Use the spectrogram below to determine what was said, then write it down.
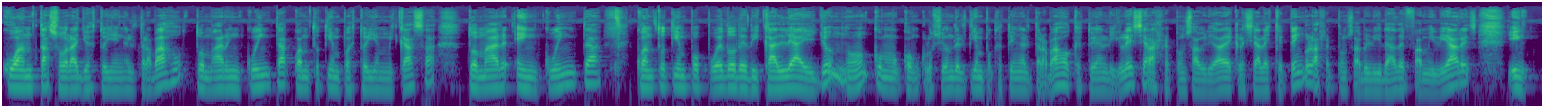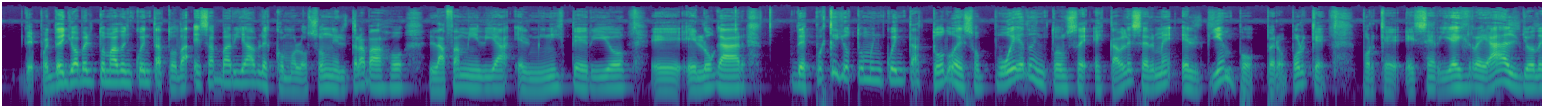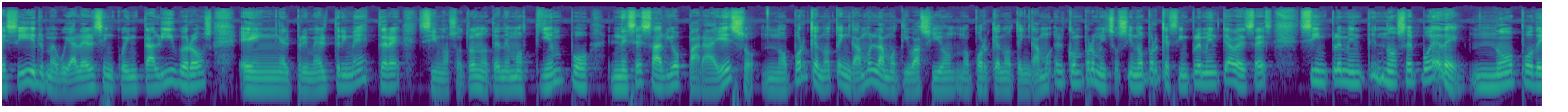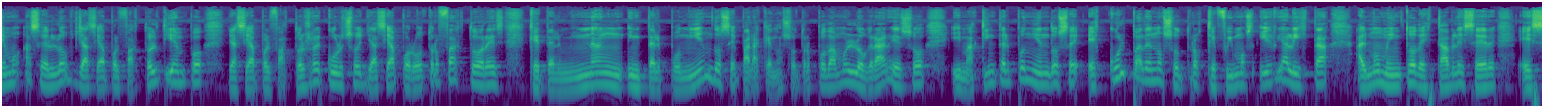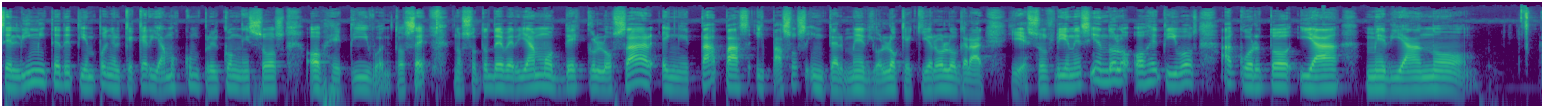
cuántas horas yo estoy en el trabajo, tomar en cuenta cuánto tiempo estoy en mi casa, tomar en cuenta cuánto tiempo puedo dedicarle a ello, ¿no? Como conclusión del tiempo que estoy en el trabajo, que estoy en la iglesia, las responsabilidades eclesiales que tengo, las responsabilidades familiares y después de yo haber tomado en cuenta todas esas variables como lo son el trabajo, la familia, el ministerio, eh, el hogar, después que yo tomo en cuenta todo eso, puedo entonces establecerme el tiempo. ¿Pero por qué? Porque eh, sería irreal yo decir, me voy a leer 50 libros en el primer trimestre si nosotros no tenemos tiempo necesario para eso. No porque no tengamos la motivación, no porque no tengamos el compromiso, sino porque simplemente a veces simplemente no se puede. No podemos hacerlo, ya sea por factor tiempo, ya sea por factor recursos, ya sea por otros factores que terminan para que nosotros podamos lograr eso y más que interponiéndose es culpa de nosotros que fuimos irrealistas al momento de establecer ese límite de tiempo en el que queríamos cumplir con esos objetivos. Entonces, nosotros deberíamos desglosar en etapas y pasos intermedios lo que quiero lograr y esos vienen siendo los objetivos a corto y a mediano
